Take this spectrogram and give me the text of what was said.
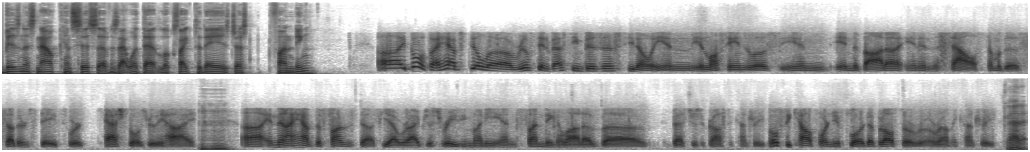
business now consists of? Is that what that looks like today? Is just funding? Uh, both. I have still a real estate investing business, you know, in, in Los Angeles, in, in Nevada, and in the South, some of the southern states where cash flow is really high. Uh, and then I have the fund stuff, yeah, where I'm just raising money and funding a lot of uh, investors across the country, mostly California, Florida, but also around the country. Got it.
